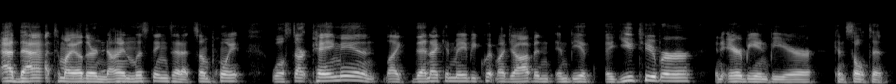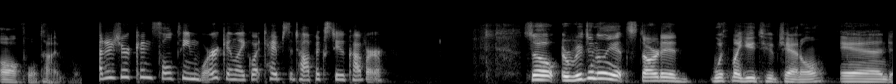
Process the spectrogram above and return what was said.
add that to my other nine listings that at some point will start paying me and like then I can maybe quit my job and, and be a, a YouTuber, an Airbnb consultant all full time. How does your consulting work and like what types of topics do you cover? So originally it started with my YouTube channel and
